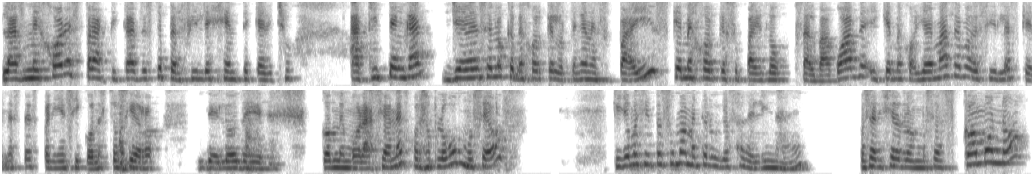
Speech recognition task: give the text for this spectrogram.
Las mejores prácticas de este perfil de gente que ha dicho, aquí tengan, llévense lo que mejor que lo tengan en su país, qué mejor que su país lo salvaguarde y qué mejor. Y además debo decirles que en esta experiencia y con esto cierro de lo de conmemoraciones, por ejemplo, hubo museos que yo me siento sumamente orgullosa de Lina, ¿eh? O sea, dijeron los museos, ¿cómo no?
